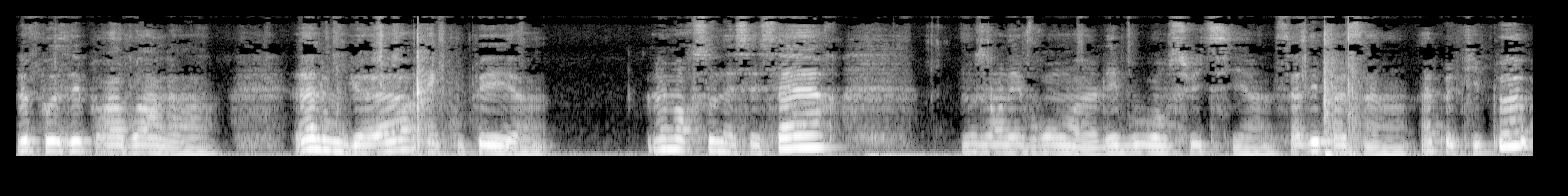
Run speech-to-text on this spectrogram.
le poser pour avoir la, longueur et couper euh, le morceau nécessaire. Nous enlèverons euh, les bouts ensuite si ça dépasse un petit peu.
